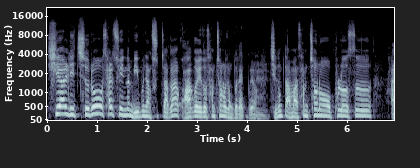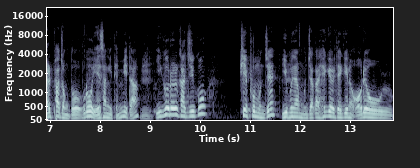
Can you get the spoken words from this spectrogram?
CR 리츠로 살 수 있는 미분양 숫자가 과거에도 3,000호 정도 됐고요. 음. 지금도 아마 3,000호 플러스 알파 정도로 예상이 됩니다. 음. 이거를 가지고 PF 문제, 미분양 문제가 해결되기는 어려울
